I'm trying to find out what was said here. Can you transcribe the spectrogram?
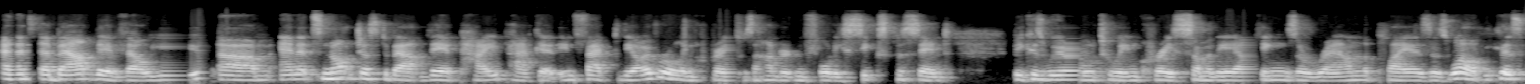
and it's about their value, um, and it's not just about their pay packet. In fact, the overall increase was 146% because we were able to increase some of the things around the players as well, because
